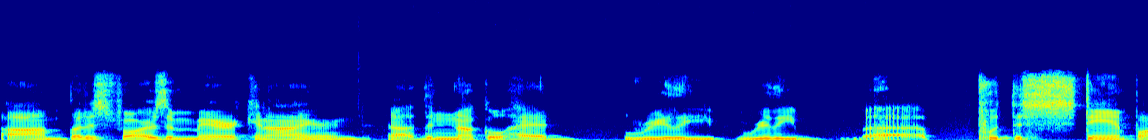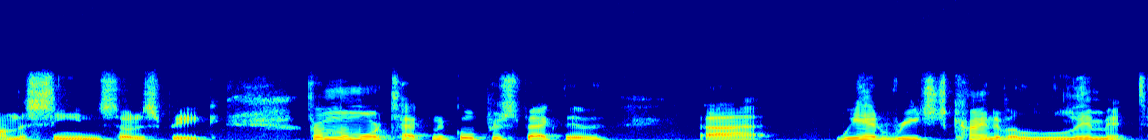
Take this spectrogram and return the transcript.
Um, but as far as American Iron, uh, the knucklehead really really uh, put the stamp on the scene, so to speak. From a more technical perspective. Uh, we had reached kind of a limit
